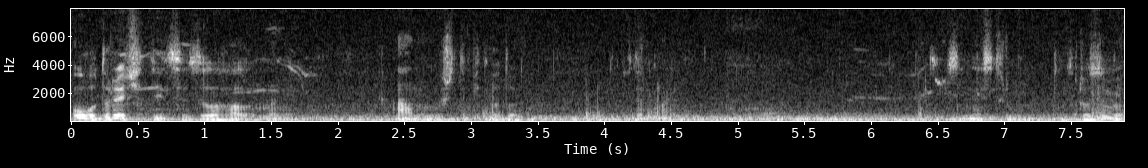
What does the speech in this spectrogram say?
О, до речі, дивіться, залагало в мене. А, ну ви ж під водою. Нормально. Не струмно. Зрозумів.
